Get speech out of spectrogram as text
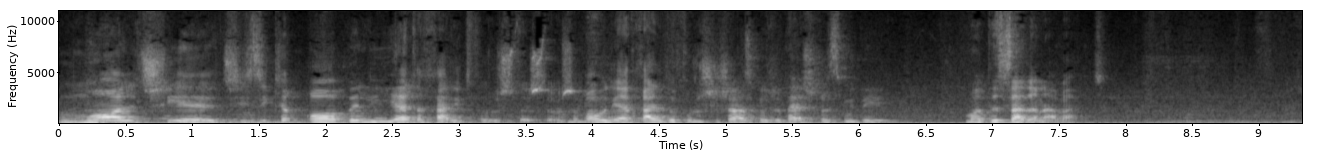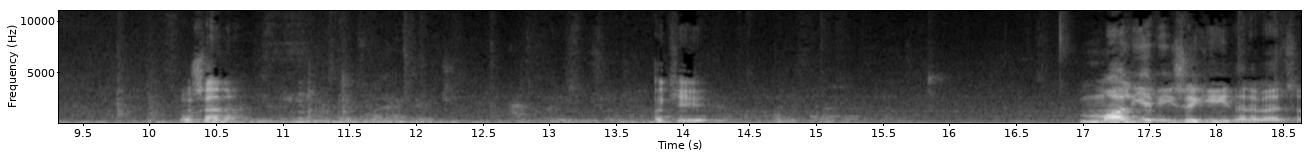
مال چیه؟ چیزی که قابلیت خرید فروش داشته باشه. قابلیت خرید و فروشش رو از کجا تشخیص میدی؟ ماده 190 روشنه؟ اوکی. مال یه ویژگی داره بچه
